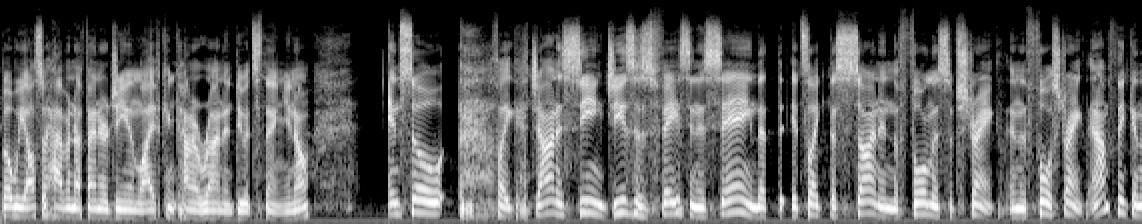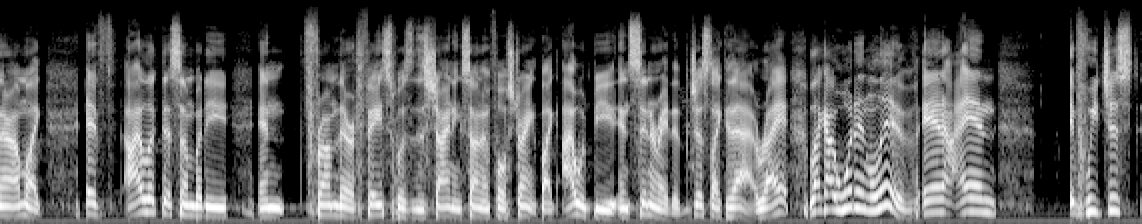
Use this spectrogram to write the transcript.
but we also have enough energy and life can kind of run and do its thing, you know? And so, like, John is seeing Jesus' face and is saying that it's like the sun in the fullness of strength and the full strength. And I'm thinking there, I'm like, if I looked at somebody and from their face was the shining sun in full strength, like, I would be incinerated just like that, right? Like, I wouldn't live. And, and, if we just,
